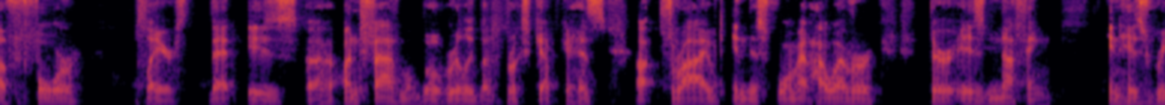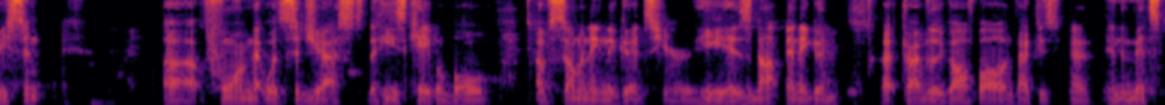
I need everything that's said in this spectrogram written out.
of four players that is uh, unfathomable really but brooks koepka has uh, thrived in this format however there is nothing in his recent uh, form that would suggest that he's capable of summoning the goods here. He has not been a good uh, driver of the golf ball. In fact, he's uh, in the midst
